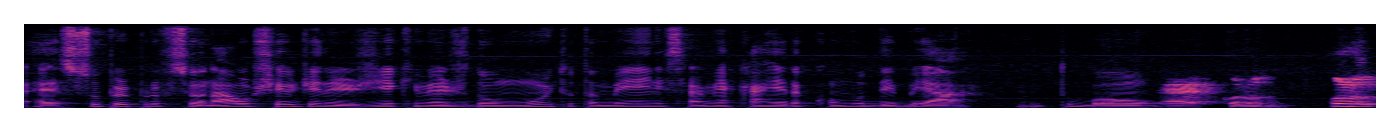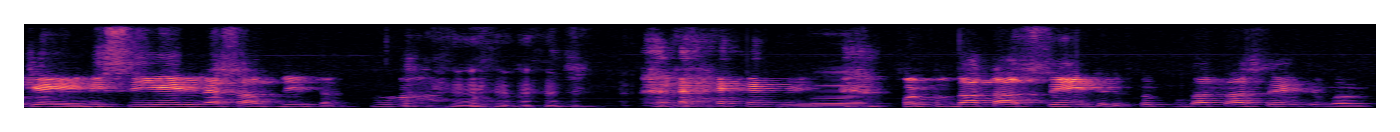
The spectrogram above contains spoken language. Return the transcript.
é, super profissional, cheio de energia, que me ajudou muito também a iniciar minha carreira como DBA. Muito bom. É, coloquei, iniciei ele nessa vida. foi pro data center, ele foi pro data center, mano.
